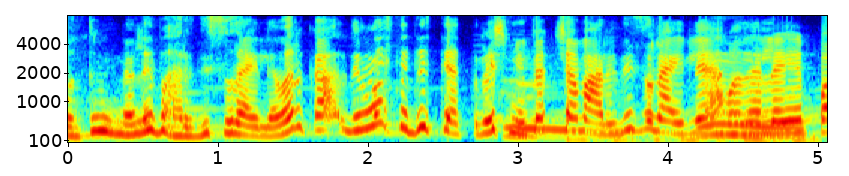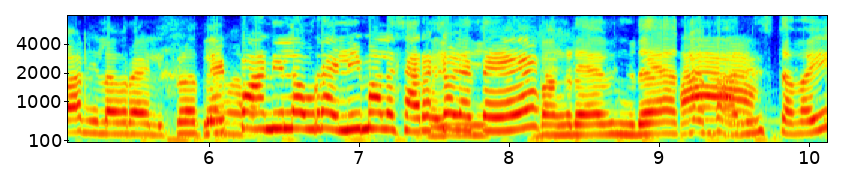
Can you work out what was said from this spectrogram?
पण तुम्ही ना लय भारी दिसू राहिले बर का? लय मस्त दिसत्यात रेशमीपेक्षा भारी दिसू राहिले. मध्ये लय पाणी लावून राहिली कळत लय नाही मला. पाणी लावून राहिली मला सारं कळत आहे. बांगड्या बिंगड्या काय हा. भारी दिसता बाई.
